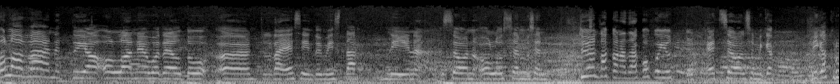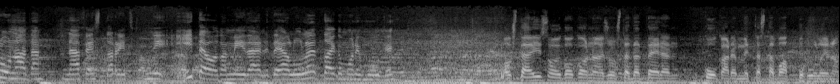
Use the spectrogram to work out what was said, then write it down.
ollaan väännetty ja ollaan neuvoteltu ö, tätä esiintymistä, niin se on ollut semmoisen työn takana tämä koko juttu, että se on se, mikä, mikä kruunaa tämän, nämä festarit. Niin itse otan niitä eniten ja luulen, että aika moni muukin. Onko tämä iso kokonaisuus tätä teidän kuukauden mittaista vappuhulina?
